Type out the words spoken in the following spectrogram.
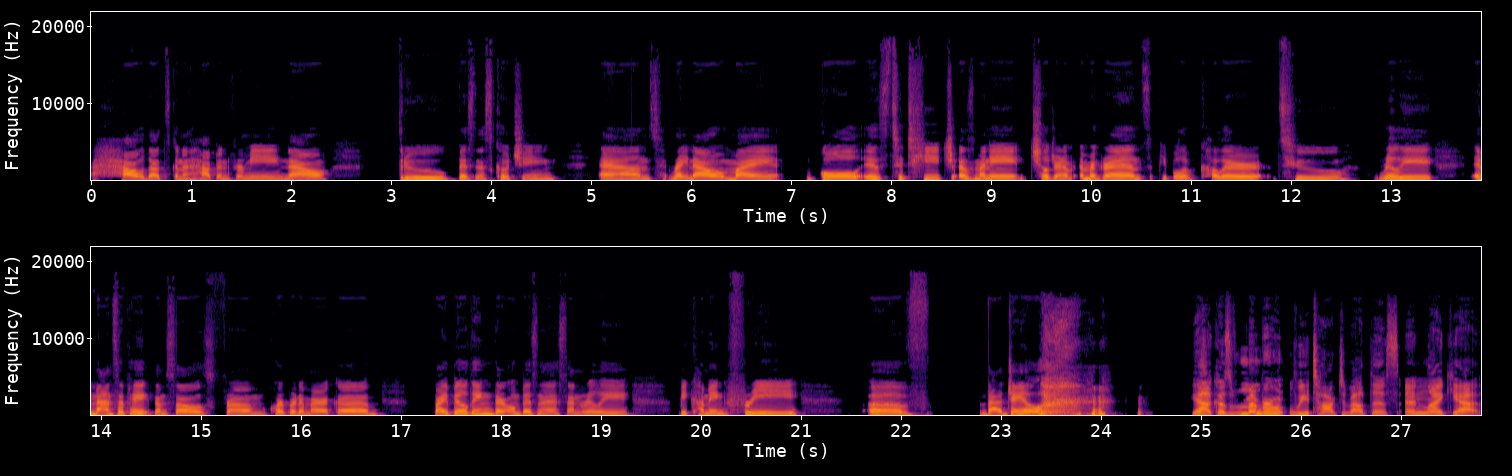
how that's going to mm-hmm. happen for me now through business coaching. And right now, my goal is to teach as many children of immigrants, people of color, to really emancipate themselves from corporate America by building their own business and really becoming free of that jail. yeah, because remember, we talked about this, and like, yeah,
